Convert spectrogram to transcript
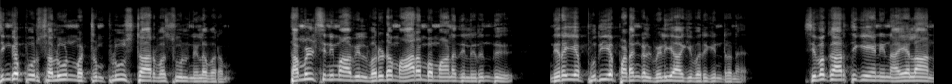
சிங்கப்பூர் சலூன் மற்றும் ப்ளூ ஸ்டார் வசூல் நிலவரம். தமிழ் சினிமாவில் வருடம் ஆரம்பமானதிலிருந்து நிறைய புதிய படங்கள் வெளியாகி வருகின்றன. சிவகார்த்திகேயனின் அயலான்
